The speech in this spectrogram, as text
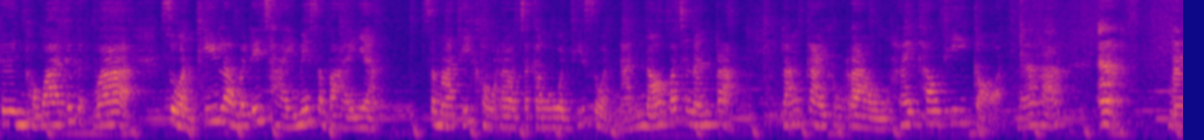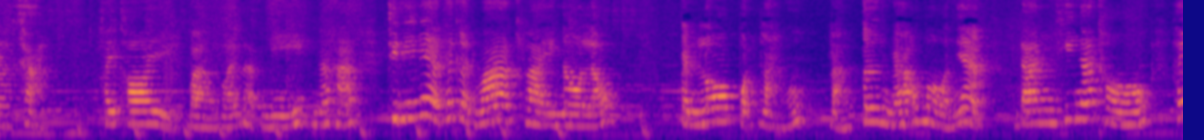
ขึ้น เพราะว่าถ้าเกิดว่าส่วนที่เราไม่ได้ใช้ไม่สบายเนี่ยสมาธิของเราจะกังวลที่ส่วนนั้นเนาะ เพราะฉะนั้นปรับร่างกายของเราให้เข้าที่ก่อนนะคะ อะ มาค่ะ ค่อยๆ วางไว้แบบนี้นะคะ ทีนี้เนี่ยถ้าเกิดว่าใครนอนแล้ว เป็นโรคปวดหลังหลังตึงนะคะเอาหมอนเนี่ยดันที่หน้าท้องให้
